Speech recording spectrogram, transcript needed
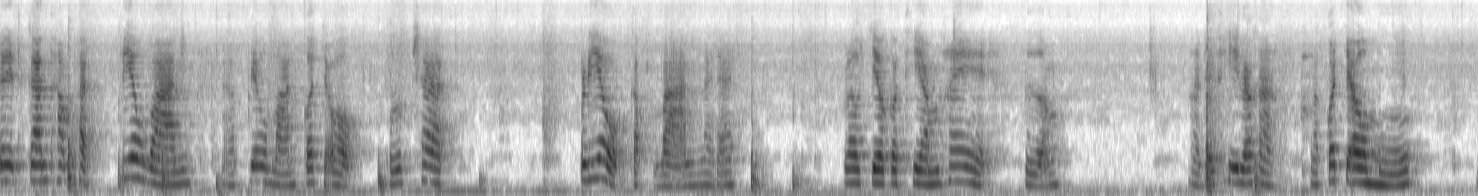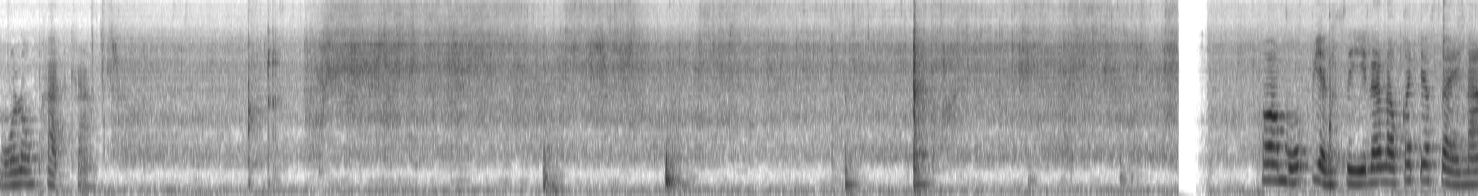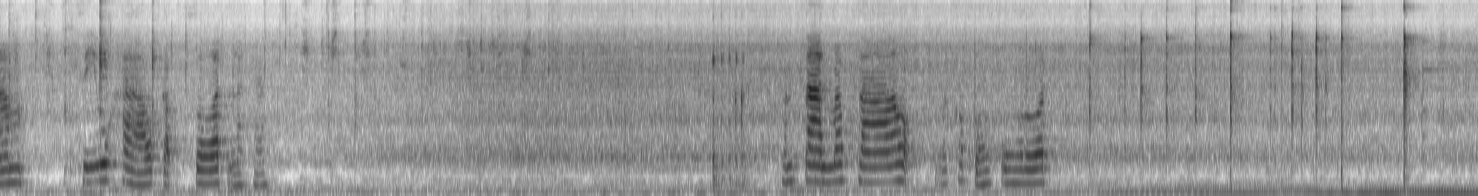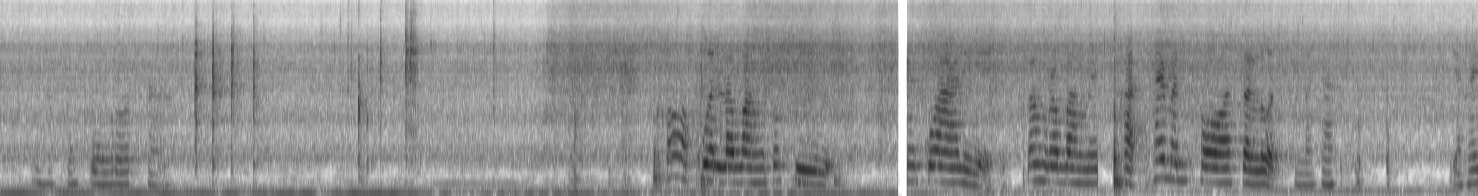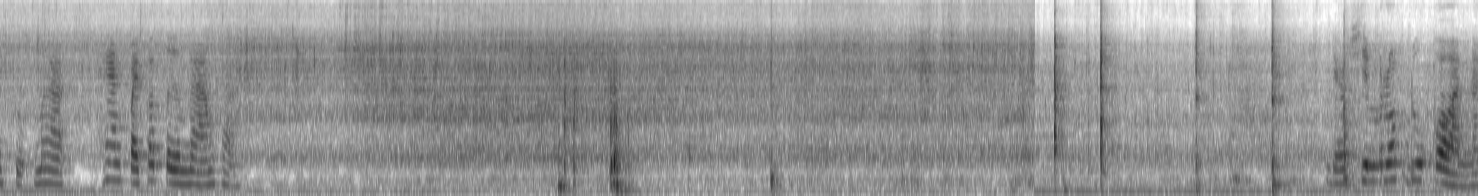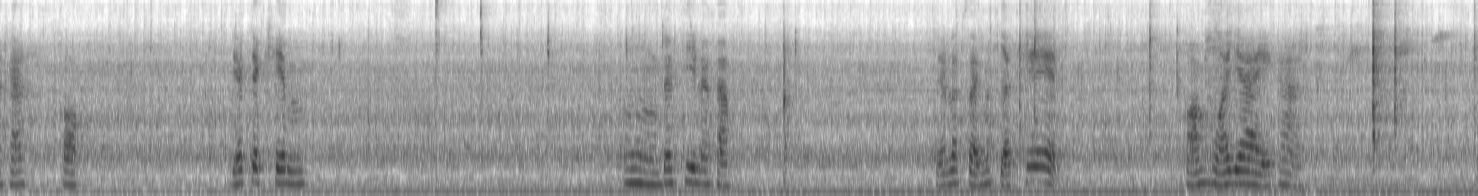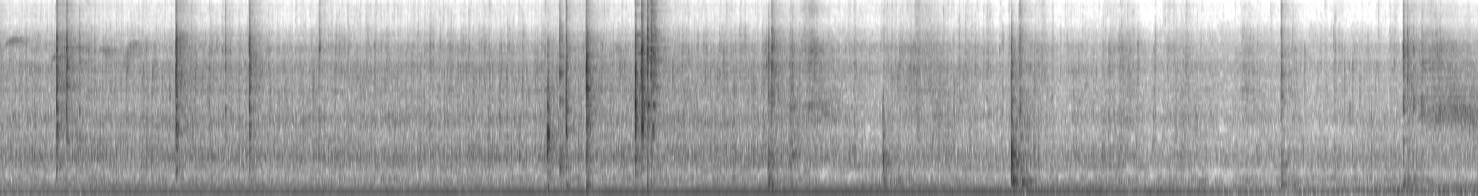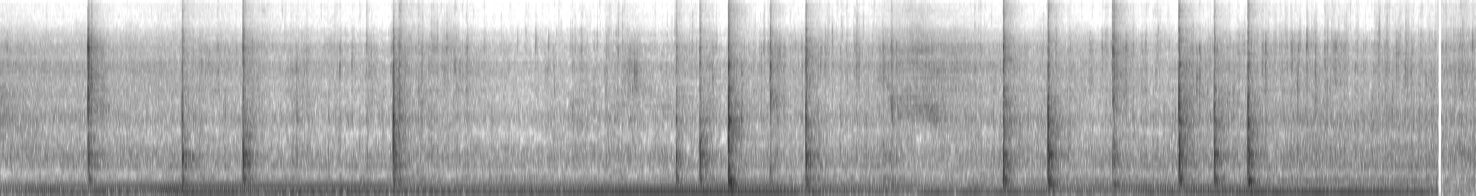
ในการทำผัดเปรี้ยวหวานนะเปรี้ยวหวานก็จะออกรสชาติเปรี้ยวกับหวานนะคะ เราเจียวกระเทียมให้เหลืองอได้ที่แล้วค่ะ แล้วก็จะเอาหมู หมูลงผัดค่ะ พอหมูเปลี่ยนสีแล้วเราก็จะใส่น้ำซีอิ๊วขาวกับซอสนะคะ น้ำตาลมะพร้าวแล้วก็ผงปรุงรสผงปรุงรสค่ะข้อควรระวังก็คือแตงกวานี่ต้องระวังใน ผัดให้มันพอสลดนะคะ อย่าให้สุกมาก แห้งไปก็เติมน้ำค่ะ เดี๋ยวชิมรสดูก่อนนะคะออกเดี๋ยวจะเค็ม อืม ได้ที่แล้วค่ะเดี๋ยวเราใส่มะเขือเทศ หอมหัวใหญ่ค่ะ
